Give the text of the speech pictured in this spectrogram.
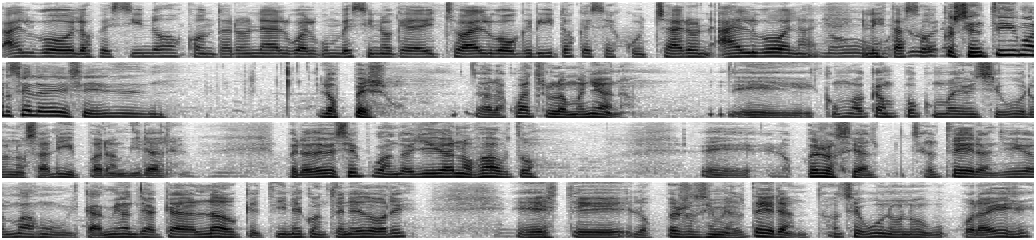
algo, los vecinos contaron algo, algún vecino que haya dicho algo, gritos que se escucharon, algo en, la- No, en estas Lo horas. que sentí, Marcela, es eh, los pesos a las 4 de la mañana. Y como acá un poco medio inseguro no salí para mirar. Pero debe ser cuando llegan los autos, eh, los perros se, al- se alteran. Llega más un camión de acá al lado que tiene contenedores, este, los perros se me alteran. Entonces uno no, por ahí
